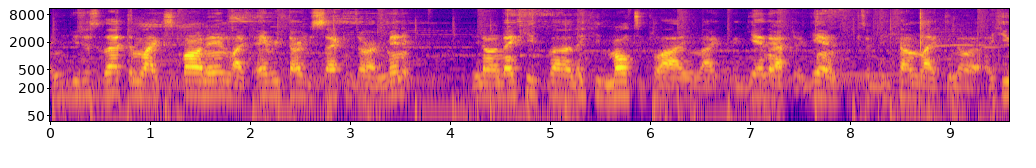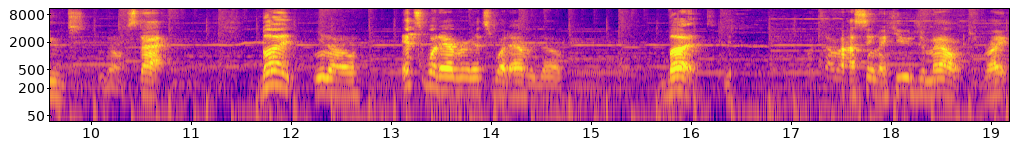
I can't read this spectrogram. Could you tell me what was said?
and you just let them like spawn in like every 30 seconds or a minute, you know, and they keep uh, they keep multiplying like again after again to become like you know a huge you know stack. But you know, it's whatever, it's whatever though. But one time I seen a huge amount, right?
